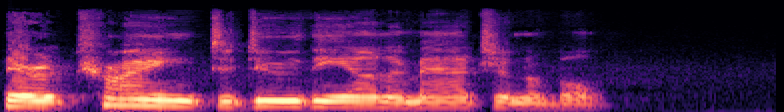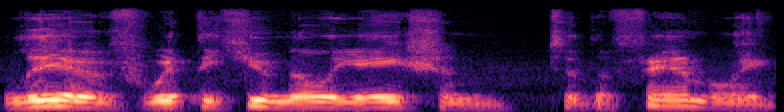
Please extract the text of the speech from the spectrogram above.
They're trying to do the unimaginable live with the humiliation to the family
